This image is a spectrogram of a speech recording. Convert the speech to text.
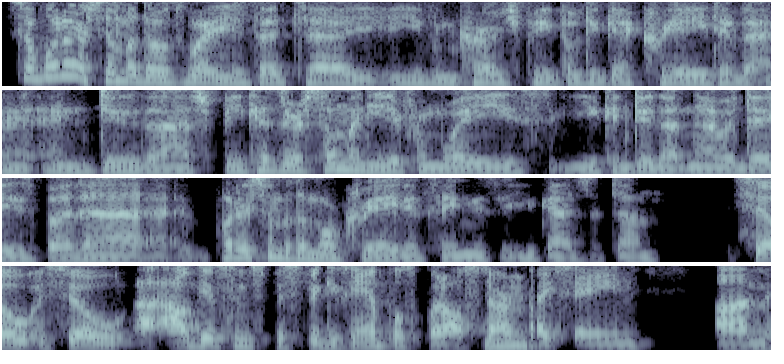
So, what are some of those ways that uh, you've encouraged people to get creative and, and, do that? Because there's so many different ways you can do that nowadays. But uh, what are some of the more creative things that you guys have done? So, so I'll give some specific examples, but I'll start mm-hmm. by saying um,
